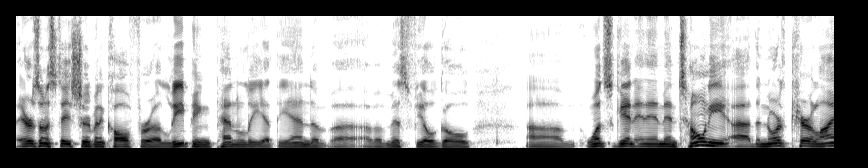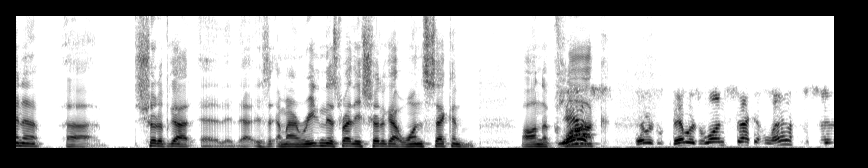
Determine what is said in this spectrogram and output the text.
Arizona State should have been called for a leaping penalty at the end of, uh, of a missed field goal. Um, once again, and, and then Tony, uh, the North Carolina uh, should have got. Uh, is, am I reading this right? They should have got one second on the clock. Yes, there was there was one second left. As soon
